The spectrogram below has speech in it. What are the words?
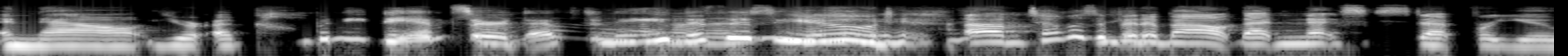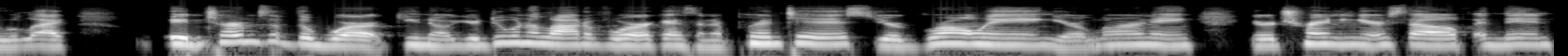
And now you're a company dancer, Destiny. This is huge. Um, tell us a bit about that next step for you. Like, in terms of the work, you know, you're doing a lot of work as an apprentice, you're growing, you're learning, you're training yourself, and then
